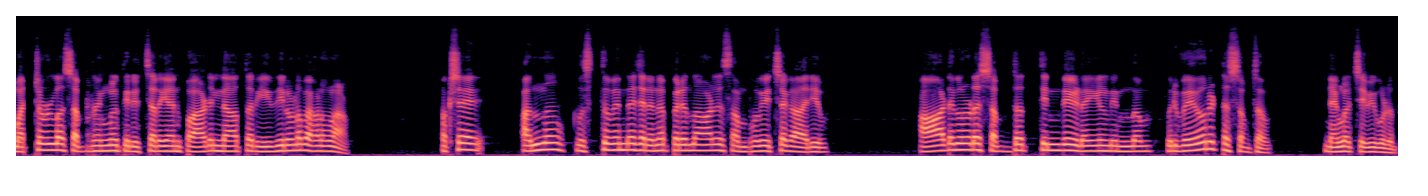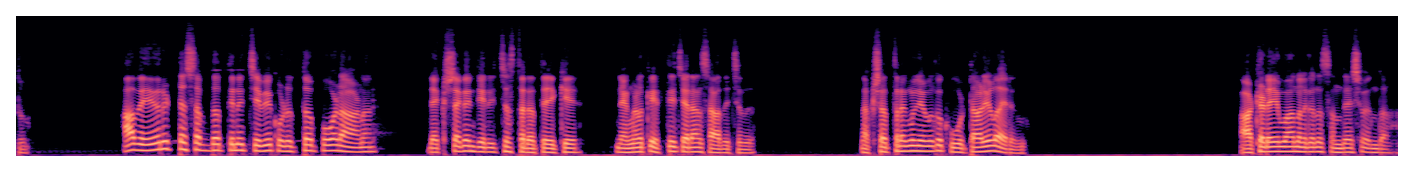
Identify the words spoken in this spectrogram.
മറ്റുള്ള ശബ്ദങ്ങൾ തിരിച്ചറിയാൻ പാടില്ലാത്ത രീതിയിലുള്ള ബഹളങ്ങളാണ്. പക്ഷേ അന്ന് ക്രിസ്തുവിന്റെ ജനനപ്പെരുന്നാളിൽ സംഭവിച്ച കാര്യം ആടുകളുടെ ശബ്ദത്തിന്റെ ഇടയിൽ നിന്നും ഒരു വേറിട്ട ശബ്ദം ഞങ്ങൾ ചെവി കൊടുത്തു. ആ വേറിട്ട ശബ്ദത്തിന് ചെവി കൊടുത്തപ്പോഴാണ് രക്ഷകൻ ജനിച്ച സ്ഥലത്തേക്ക് ഞങ്ങൾക്ക് എത്തിച്ചേരാൻ സാധിച്ചത്. നക്ഷത്രങ്ങൾ ഞങ്ങൾക്ക് കൂട്ടാളികളായിരുന്നു. ആട്ടിടയമാ നൽകുന്ന സന്ദേശം എന്താ?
